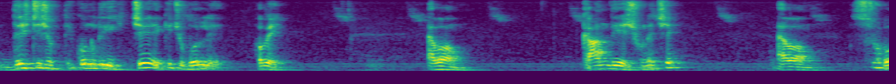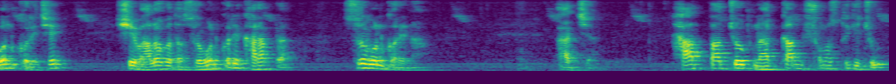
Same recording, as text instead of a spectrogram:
দৃষ্টিশক্তি কোনো দিকে চেয়ে কিছু বললে হবে। এবং কান দিয়ে শুনেছে এবং শ্রবণ করেছে। সে ভালো কথা শ্রবণ করে, খারাপটা শ্রবণ করে না। আচ্ছা হাত, পা, চোখ, নাক, কান সমস্ত কিছু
